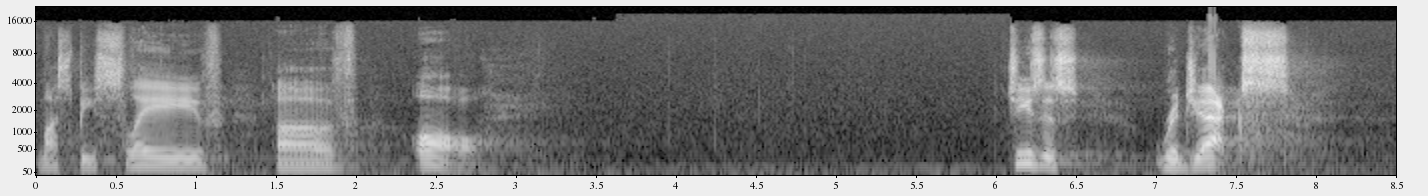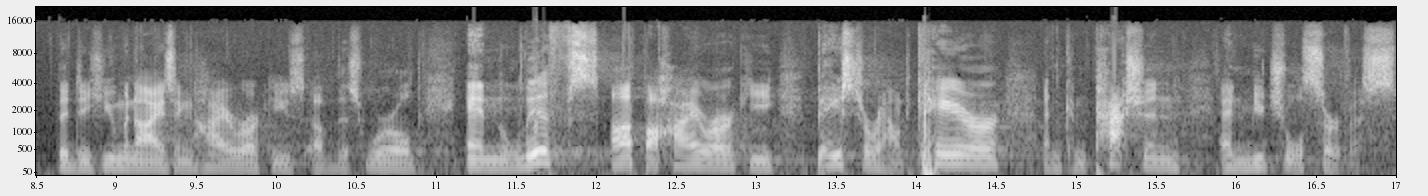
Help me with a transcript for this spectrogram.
must be slave of all. Jesus rejects the dehumanizing hierarchies of this world and lifts up a hierarchy based around care and compassion and mutual service.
